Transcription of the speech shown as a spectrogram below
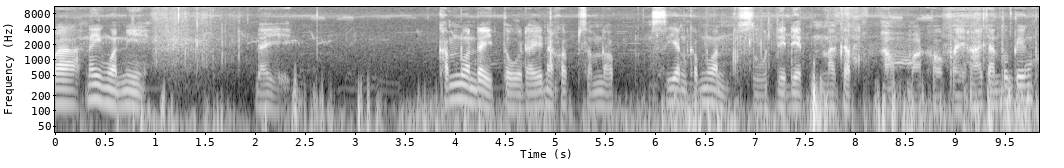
ว่าในงวดนี้ได้คำนวณได้โตวใดนะครับสำหรับเซียนคำนวณสูตรเด็ดๆนะครับเอา มาเข้าไปหาอาจารย์ตรงเตงพ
